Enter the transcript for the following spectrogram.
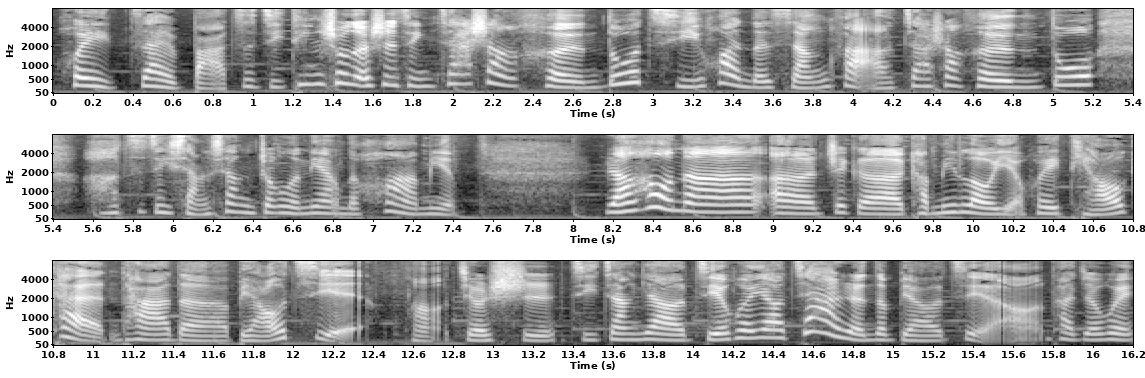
会再把自己听说的事情加上很多奇幻的想法，加上很多啊自己想象中的那样的画面。然后呢，呃，这个卡米洛也会调侃他的表姐啊，就是即将要结婚要嫁人的表姐啊，他就会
